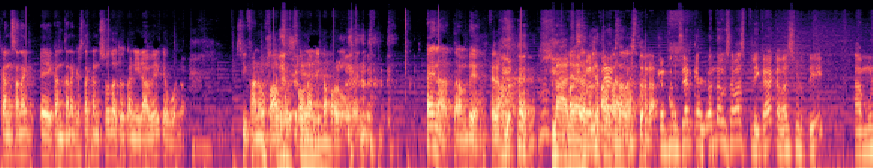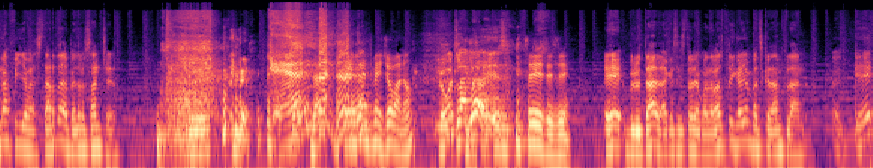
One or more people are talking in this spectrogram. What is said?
cantant, eh, cantant aquesta cançó de Tot anirà bé, que, bueno, si fa no fa, Ostres, doncs fa una mica pel moment. Pena, també, però Vale, per passar falta. l'estona. Que per cert, que Joan Dausà va explicar que va sortir amb una filla bastarda de Pedro Sánchez. Què? De 30 anys més jove, no? Clar, clar, és... Sí, sí, sí. Eh, brutal, aquesta història. Quan la va explicar jo em vaig quedar en plan... Què?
